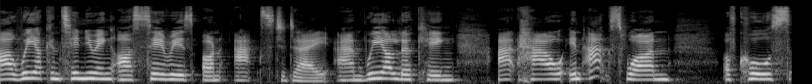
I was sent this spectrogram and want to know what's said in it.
Uh, we are continuing our series on Acts today, and we are looking at how in Acts 1, of course,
